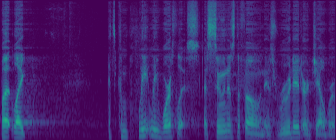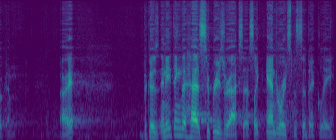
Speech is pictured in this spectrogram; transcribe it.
But like, it's completely worthless as soon as the phone is rooted or jailbroken, all right? Because anything that has super user access, like Android specifically,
